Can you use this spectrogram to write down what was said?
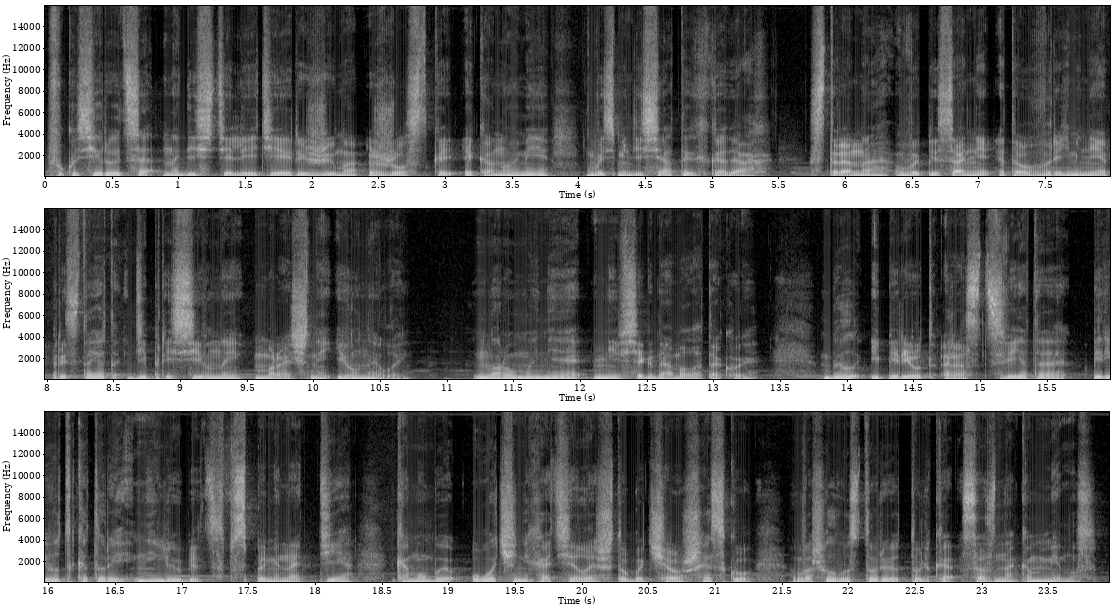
фокусируется на десятилетии режима жесткой экономии в 80-х годах – Страна в описании этого времени предстает депрессивной, мрачной и унылой. Но Румыния не всегда была такой. Был и период расцвета, период, который не любит вспоминать те, кому бы очень хотелось, чтобы Чаушеску вошел в историю только со знаком минус –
